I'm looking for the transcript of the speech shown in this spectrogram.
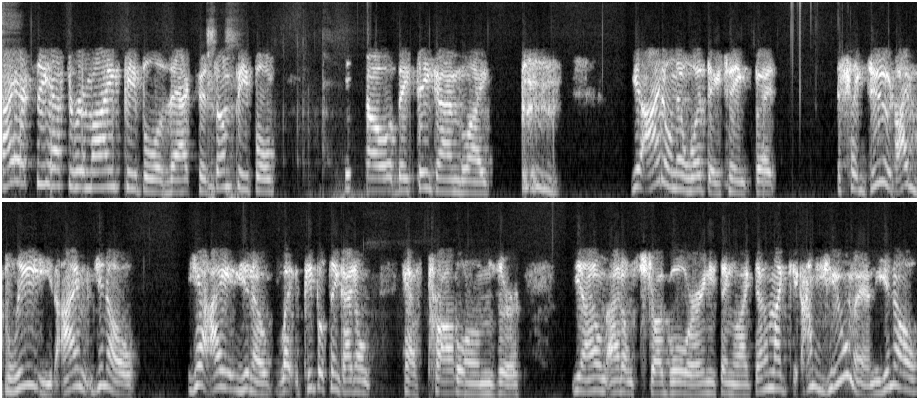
I actually have to remind people of that because some people, you know, they think I'm like, yeah, I don't know what they think, but it's like, dude, I bleed. I'm, you know, yeah, I, you know, like people think I don't have problems or, yeah, I don't, I don't struggle or anything like that. I'm like, I'm human, you know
